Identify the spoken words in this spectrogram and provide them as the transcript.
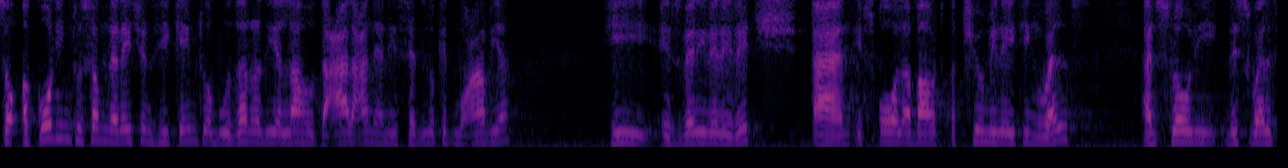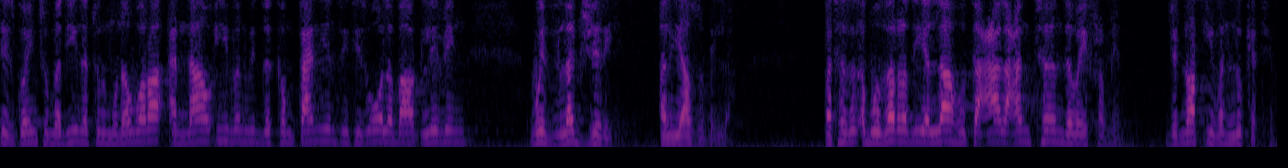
So according to some narrations, he came to Abu Dharr radiallahu ta'ala an and he said, look at Muawiyah. He is very, very rich and it's all about accumulating wealth. And slowly this wealth is going to Madinatul Munawwara and now even with the companions it is all about living with luxury. Aliyazu billah. But Hazrat Abu Dharr radiallahu ta'ala an turned away from him. Did not even look at him.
